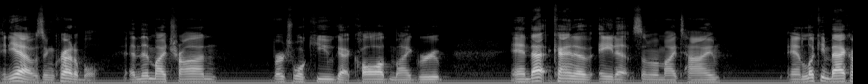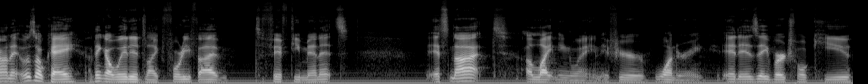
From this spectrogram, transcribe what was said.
and yeah, it was incredible. And then my Tron virtual queue got called my group, and that kind of ate up some of my time. And looking back on it, it was okay. I think I waited like 45 to 50 minutes it's not a lightning lane, if you're wondering. It is a virtual queue.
